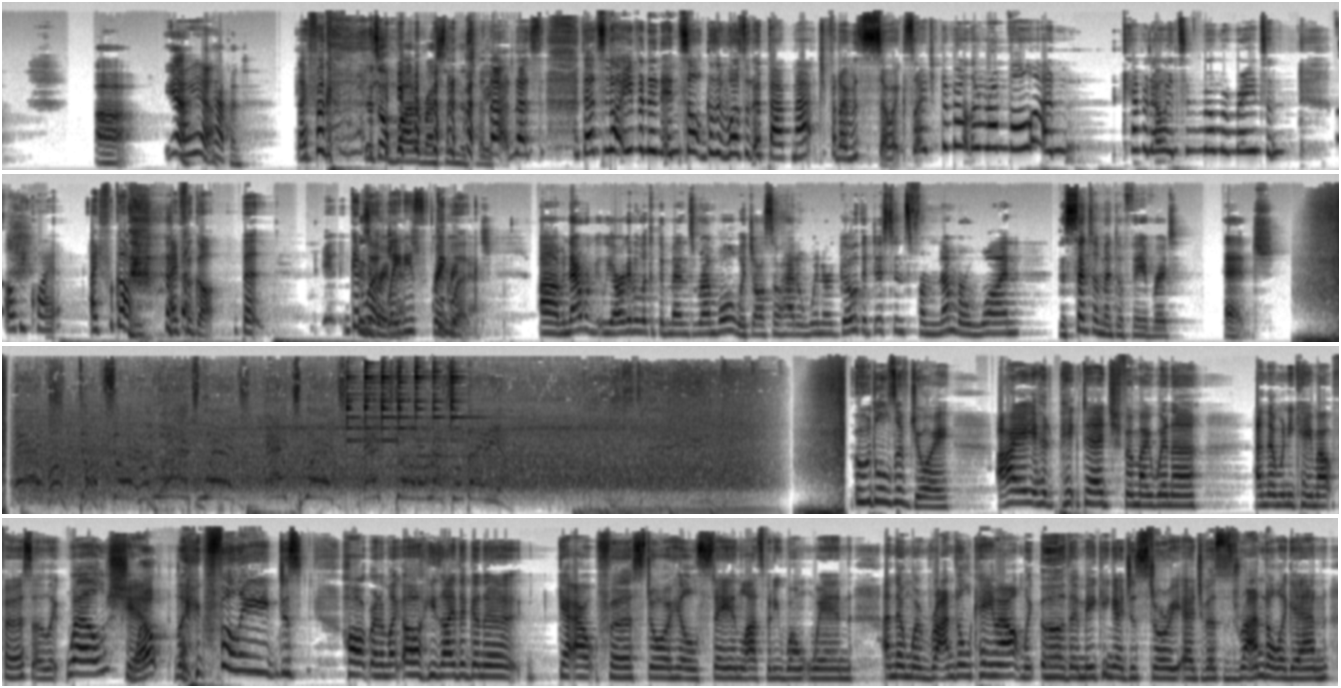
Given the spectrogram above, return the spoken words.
Uh, yeah, Oh, yeah. it happened. I forgot. There's a lot of wrestling this week. that, that's that's not even an insult because it wasn't a bad match, but I was so excited about the Rumble and Kevin Owens and Roman Reigns, and I'll be quiet. I'd forgotten. I'd forgot. But good work, great ladies. match. Great, good great work. match. Um, now we're, we are going to look at the men's rumble, which also had a winner go the distance from number one, the sentimental favorite, Edge. Oh, dump sorry. Wedge, wedge, edge, wedge, edge going to WrestleMania. Oodles of joy. I had picked Edge for my winner, and then when he came out first, I was like, "Well, shit!" Well. like fully just heartburn. I'm like, "Oh, he's either gonna get out first or he'll stay in last, but he won't win." And then when Randall came out, I'm like, "Oh, they're making Edge's story Edge versus Randall again."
